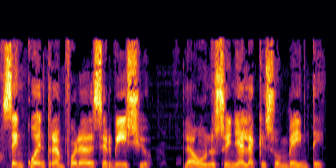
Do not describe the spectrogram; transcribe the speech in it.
se encuentran fuera de servicio. La ONU señala que son 20.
